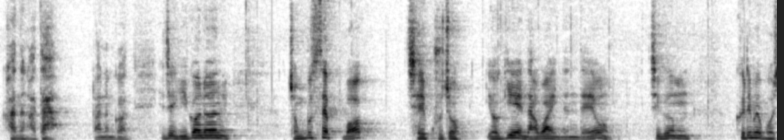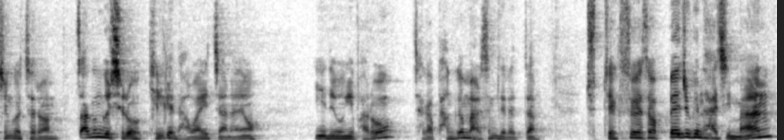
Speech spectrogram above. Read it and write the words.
가능하다라는 것. 이제 이거는 종부세법 제9조 여기에 나와 있는데요. 지금 그림에 보신 것처럼 작은 글씨로 길게 나와 있잖아요. 이 내용이 바로 제가 방금 말씀드렸던 주택수에서 빼주긴 하지만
